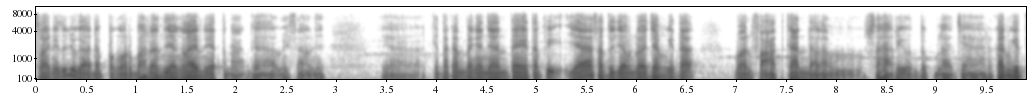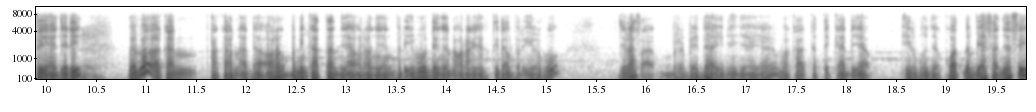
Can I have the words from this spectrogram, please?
selain itu juga ada pengorbanan yang lain ya tenaga misalnya ya kita kan pengen nyantai tapi ya satu jam dua jam kita manfaatkan dalam sehari untuk belajar kan gitu ya jadi hmm. memang akan akan ada orang peningkatan ya orang yang berilmu dengan orang yang tidak berilmu jelas berbeda ininya ya maka ketika dia ilmunya kuat nah biasanya sih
